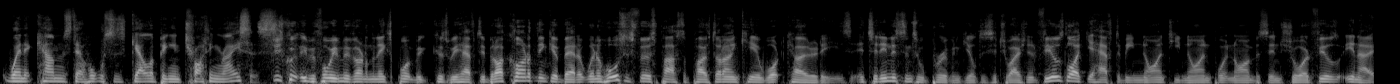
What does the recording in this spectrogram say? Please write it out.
when it comes to horses galloping and trotting races. Just quickly before we move on to the next point, because we have to, but I kind of think about it when a horse is first past the post. I don't care what code it is; it's an innocent until proven guilty situation. It feels like you have to be ninety nine point nine percent sure. It feels, you know,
